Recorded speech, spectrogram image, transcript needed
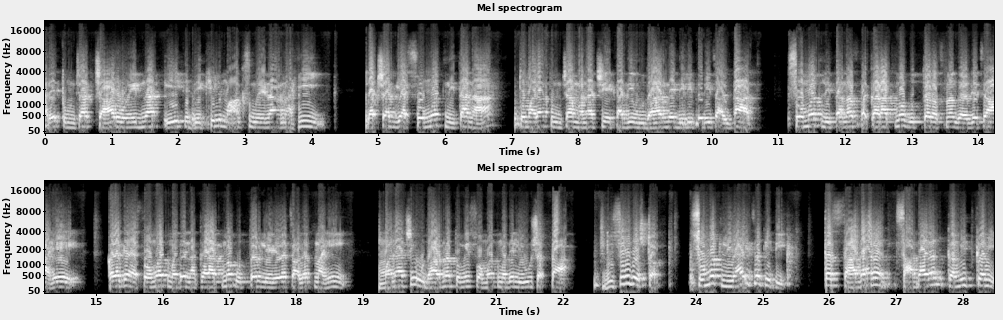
अरे तुमच्या चार ओळींना एक देखील मार्क्स मिळणार नाही. लक्षात घ्या सोमत लिहिताना तुम्हाला तुमच्या मनाची एखादी उदाहरणे दिली तरी चालतात. सोमत लिहिताना सकारात्मक उत्तर असणं गरजेचं आहे. कळत काय सोमत मध्ये नकारात्मक उत्तर लिहिलेलं चालत नाही. मनाची उदाहरणं तुम्ही सोमत मध्ये लिहू शकता. दुसरी गोष्ट सोमत लिहायचं किती? तर साधारण साधारण कमीत कमी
